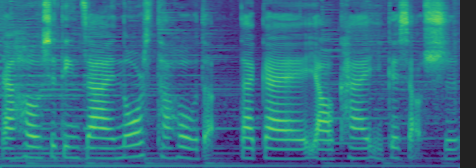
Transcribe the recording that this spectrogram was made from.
然后是订在 North Tahoe 的。大概要开一个小时，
